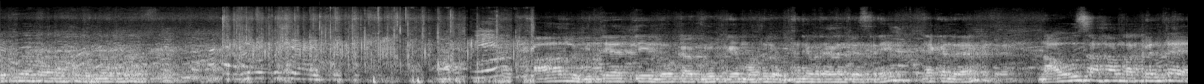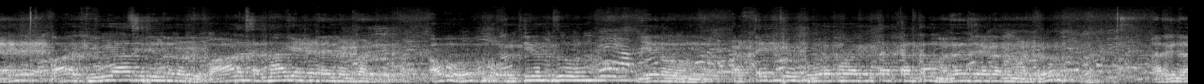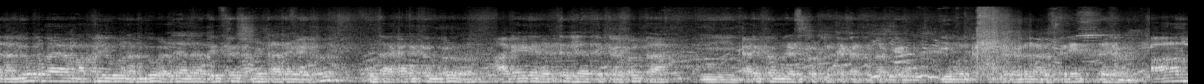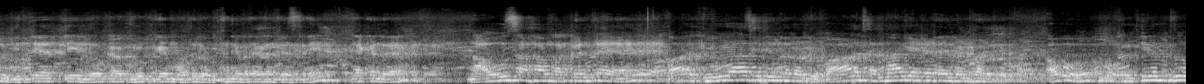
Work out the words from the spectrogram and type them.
ಆಲ್ ವಿದ್ಯಾರ್ಥಿ ಲೋಕ ಗ್ರೂಪ್ಗೆ ಮೊದಲು ಧನ್ಯವಾದಗಳನ್ನು ತಿಳಿಸ್ತೀನಿ. ಯಾಕಂದ್ರೆ ನಾವು ಸಹ ಮಕ್ಕಳಂತೆ ಬಹಳ ಕ್ಯೂರಿಯಾಸಿಟಿಯಿಂದ ನೋಡಿದ್ವಿ ಬಹಳ ಚೆನ್ನಾಗಿ ಎಂಟರ್ಟೈನ್ಮೆಂಟ್ ಮಾಡಿದ್ರು. ಅವು ಪ್ರತಿಯೊಂದು ಏನು ಪಠ್ಯಕ್ಕೆ ಪೂರಕವಾಗಿರ್ತಕ್ಕಂಥ ಮನೋರಂಜನೆಗಳನ್ನು ಮಾಡಿದ್ರು. ಅದರಿಂದ ನಮಗೂ ಕೂಡ ಮಕ್ಕಳಿಗೂ ನಮಗೂ ಒಳ್ಳೆ ಎಲ್ಲ ರಿಫ್ರೆಶ್ಮೆಂಟ್ ಆದಂಗಾಯ್ತು ಇಂತಹ ಕಾರ್ಯಕ್ರಮಗಳು ಆಗಾಗ ನಡೀತಿರಲಿ ಅಂತ ಕೇಳ್ಕೊಳ್ತಾ ಈ ಕಾರ್ಯಕ್ರಮ ನಡೆಸ್ಕೊಟ್ಟಿರ್ತಕ್ಕಂಥ ಈ ಮೂಲಕ ಧನ್ಯವಾದ. ಆಲ್ ವಿದ್ಯಾರ್ಥಿ ಲೋಕ ಗ್ರೂಪ್ಗೆ ಮೊದಲು ಧನ್ಯವಾದಗಳನ್ನು ತಿಳಿಸ್ತೀನಿ. ಯಾಕಂದ್ರೆ ನಾವು ಸಹ ಮಕ್ಕಳಂತೆ ಬಹಳ ಕ್ಯೂರಿಯಾಸಿಟಿಯಿಂದ ನೋಡಿದ್ವಿ. ಬಹಳ ಚೆನ್ನಾಗಿ ಎಂಟರ್ಟೈನ್ಮೆಂಟ್ ಮಾಡಿದ್ವಿ. ಅವು ಪ್ರತಿಯೊಂದು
